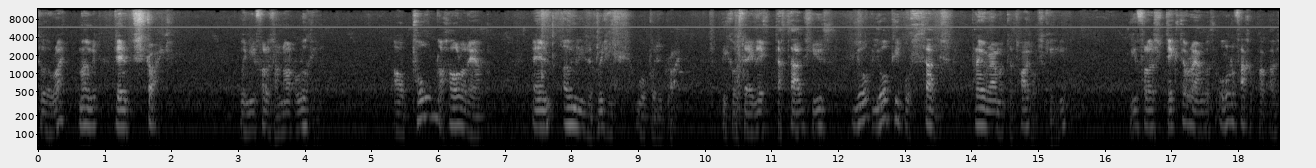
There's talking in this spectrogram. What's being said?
till the right moment, then strike when you fellas are not looking. I'll pull the whole lot out and only the British will put it right because they let the thugs use your, your people thugs play around with the titles, Kiki. You fellas dicked around with all the whakapapas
